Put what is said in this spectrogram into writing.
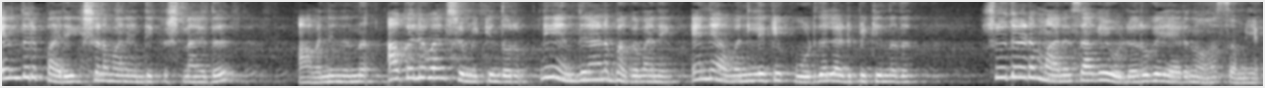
എന്തൊരു പരീക്ഷണമാണ് എന്റെ കൃഷ്ണ ഇത്? അവനിൽ നിന്ന് അകലുവാൻ ശ്രമിക്കുന്തോറും നീ എന്തിനാണ് ഭഗവാനെ എന്നെ അവനിലേക്ക് കൂടുതൽ അടുപ്പിക്കുന്നത്? ശ്രുതിയുടെ മനസ്സാകെ ഉഴറുകയായിരുന്നു ആ സമയം.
